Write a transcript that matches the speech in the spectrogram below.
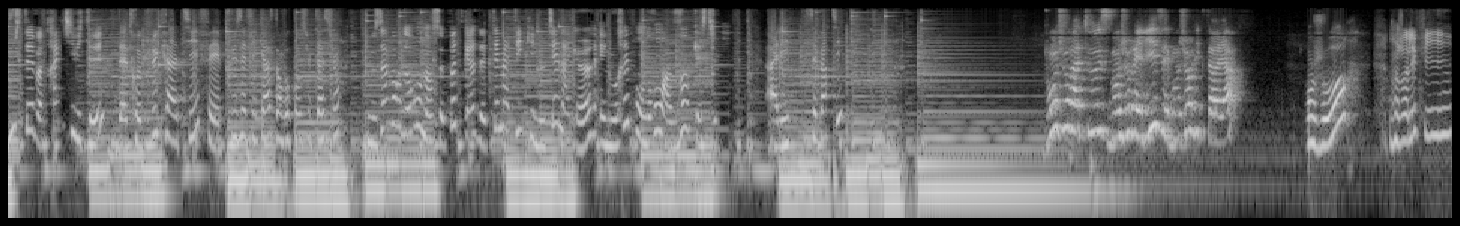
booster votre activité, d'être plus créatif et plus efficace dans vos consultations? Nous aborderons dans ce podcast des thématiques qui nous tiennent à cœur et nous répondrons à vos questions. Allez, c'est parti Bonjour à tous, bonjour Élise et bonjour Victoria. Bonjour. Bonjour les filles.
